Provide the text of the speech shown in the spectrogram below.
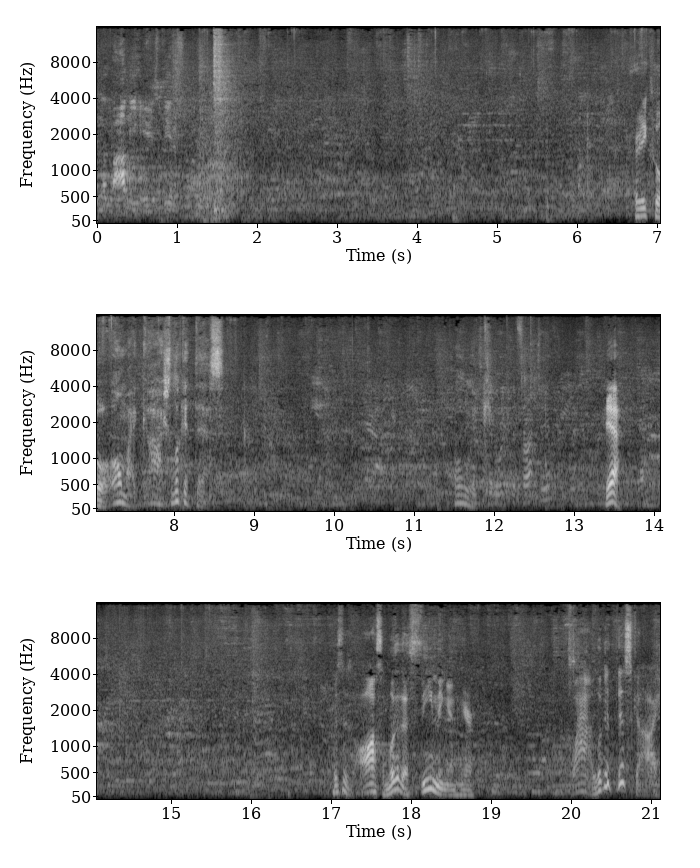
The lobby here is beautiful. Pretty cool. Oh my gosh, look at this. Holy cow. Look at the front too. Yeah. This is awesome. Look at the theming in here. Wow, look at this guy.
